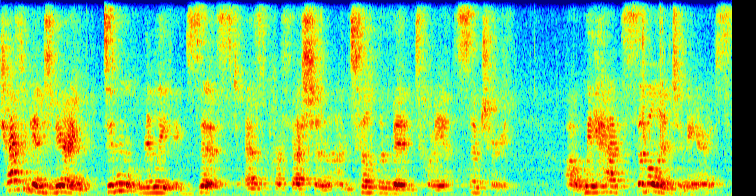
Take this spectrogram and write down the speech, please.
traffic engineering didn't really exist as a profession until the mid 20th century. Uh, we had civil engineers,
